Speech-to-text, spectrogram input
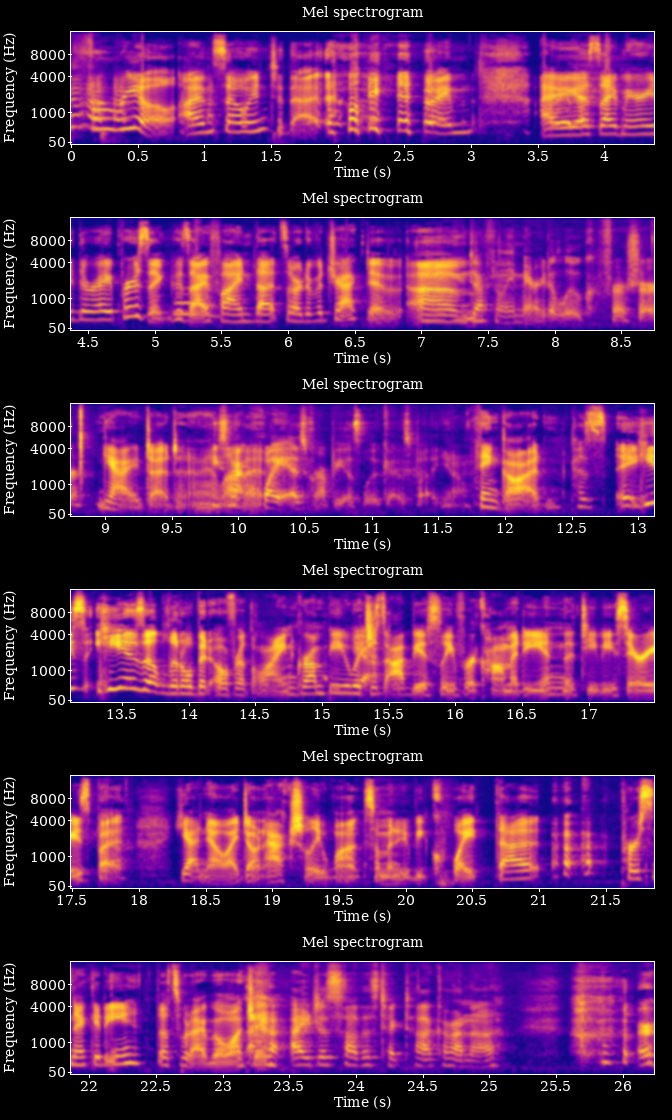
for real. I'm so into that. like, I'm, I guess I married the right person because I find that sort of attractive. Um, you definitely married a Luke for sure. yeah, I did. I He's not it. quite as grumpy as Luke is, but you know. Thank God, because he's he is a little bit over the line grumpy, which Yeah. is obviously for comedy in the TV series. But yeah, no, I don't actually want somebody to be quite that persnickety. That's what I've been watching. I just saw this TikTok on uh or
